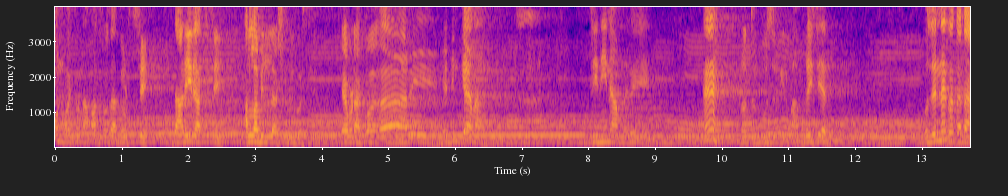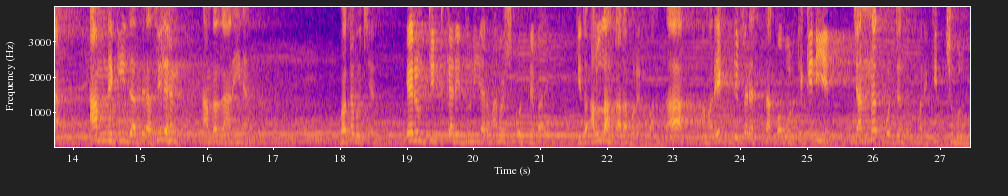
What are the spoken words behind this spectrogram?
অন হয়তো নামাজ রোজা ধরছে, দাড়ি রাখছে, আল্লাহ বিল্লাহ শুরু করছে। এবার আরে, এদিন কেন চিনি না আপনারে হ্যাঁ নতুন বুজুর্গের ভাব রয়েছেন বুঝেন না কথাটা? আমনে কি জাতের ছিলেন আমরা জানি না। কথা বুঝছেন এরম টিটকারি দুনিয়ার মানুষ করতে পারে। কিন্তু আল্লাহ তালা বলেন, বান্দা, আমার একটি ফেরেস্তা কবর থেকে নিয়ে জান্নাত পর্যন্ত তোমার কিচ্ছু বলবে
